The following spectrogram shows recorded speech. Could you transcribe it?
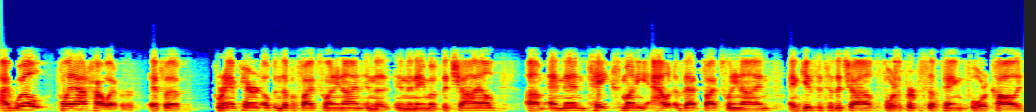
I will point out, however, if a grandparent opens up a 529 in the, in the name of the child um, and then takes money out of that 529 and gives it to the child for the purpose of paying for college,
